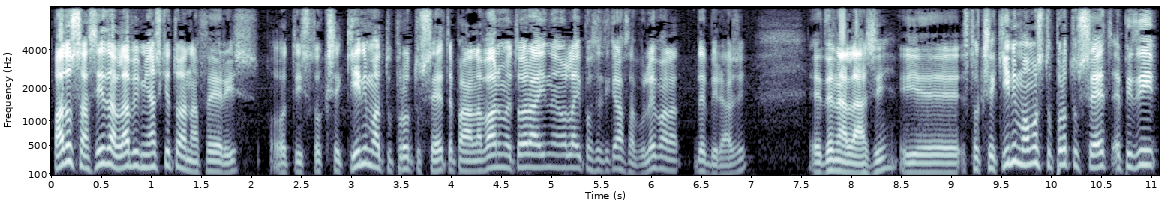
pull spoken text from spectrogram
Πάντως σας είδα, Λάμπη, μιας και το αναφέρεις, ότι στο ξεκίνημα του πρώτου σετ, επαναλαμβάνουμε τώρα, είναι όλα υποθετικά αυτά που λέμε, αλλά δεν πειράζει, ε, δεν αλλάζει. Ε, στο ξεκίνημα όμως του πρώτου σετ, επειδή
